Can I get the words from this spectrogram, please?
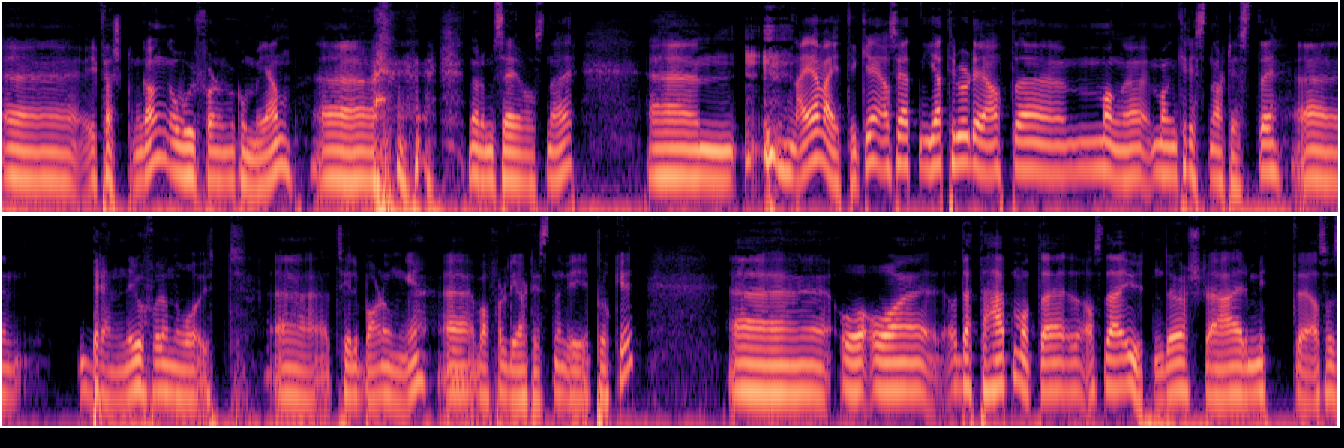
eh, i første omgang, og hvorfor de vil komme igjen eh, når de ser åssen det er. Eh, nei, jeg veit ikke. Altså, jeg, jeg, tror det at uh, mange, mange, kristne artister uh, brenner jo for å nå ut uh, til barn og unge. I hvert fall de artistene vi plukker. Uh, og, og, og, dette her på en måte Altså det er utendørs, det er midt, altså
